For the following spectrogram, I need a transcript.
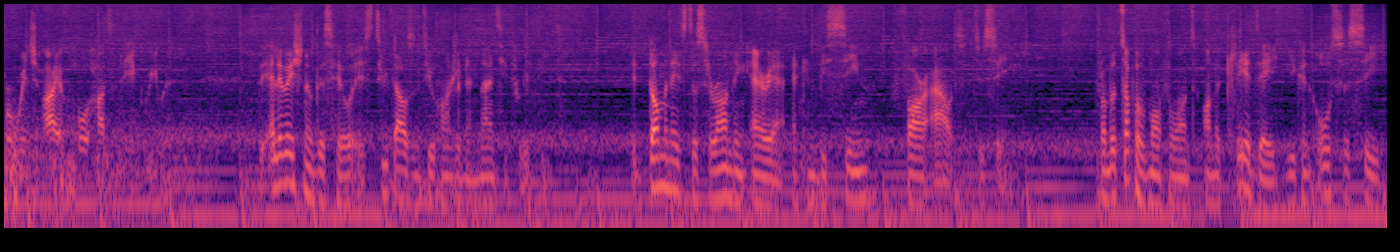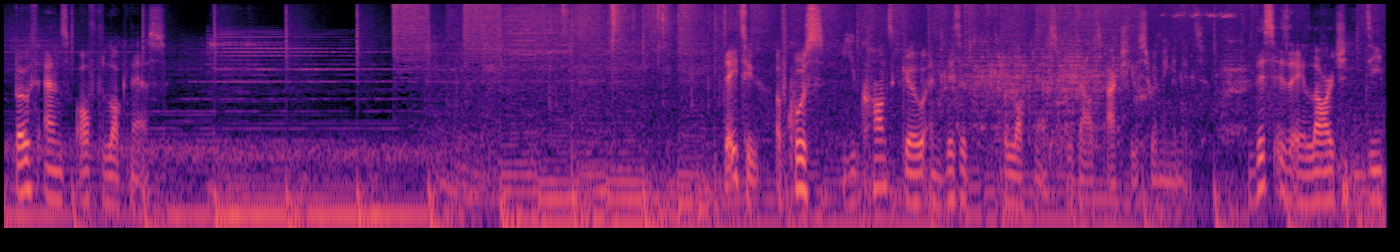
for which I wholeheartedly agree with. The elevation of this hill is 2,293 feet. It dominates the surrounding area and can be seen far out to sea. From the top of Montfaucon on a clear day, you can also see both ends of the Loch Ness. Day 2. Of course, you can't go and visit the Loch Ness without actually swimming in it. This is a large, deep,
